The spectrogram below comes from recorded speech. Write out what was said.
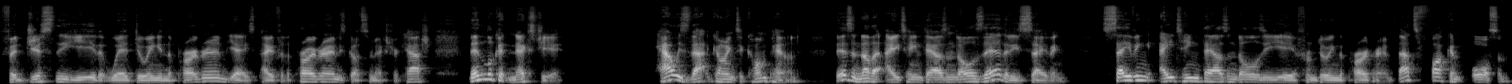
for just the year that we're doing in the program, yeah, he's paid for the program, he's got some extra cash. Then look at next year. How is that going to compound? There's another $18,000 there that he's saving. Saving $18,000 a year from doing the program. That's fucking awesome.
